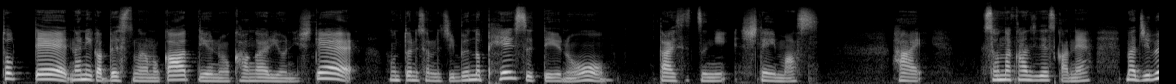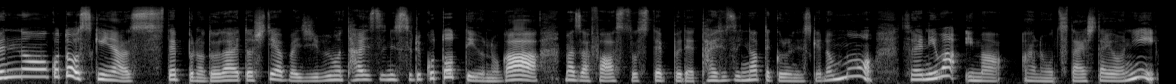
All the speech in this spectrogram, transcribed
とって何がベストなのかっていうのを考えるようにして本当にその自分のペースっていうのを大切にしています。はい。そんな感じですかね。まあ自分のことを好きになるステップの土台としてやっぱり自分を大切にすることっていうのがまずはファーストステップで大切になってくるんですけどもそれには今あのお伝えしたように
